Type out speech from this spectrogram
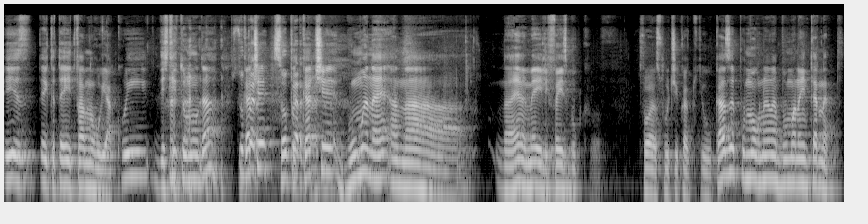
И тъй като е и това много яко и действително да. Супер, така че, супер, така че бумане а, на, на ММА или Фейсбук, твоя случай, както ти го каза, помогна на бума на интернет.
